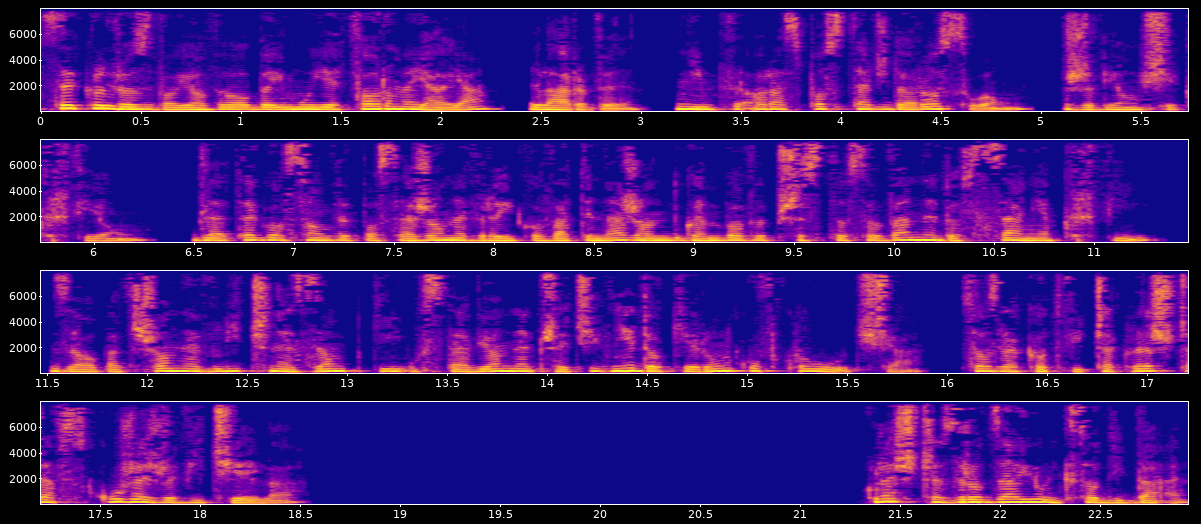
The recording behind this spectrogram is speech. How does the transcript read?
cykl rozwojowy obejmuje formę jaja, larwy, nimfy oraz postać dorosłą. Żywią się krwią, dlatego są wyposażone w ryjkowaty narząd gębowy przystosowany do ssania krwi, zaopatrzone w liczne ząbki ustawione przeciwnie do kierunków kłucia, co zakotwicza kleszcza w skórze żywiciela. Kleszcze z rodzaju Ixodidae,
